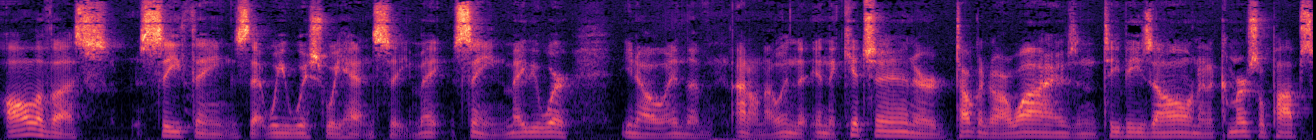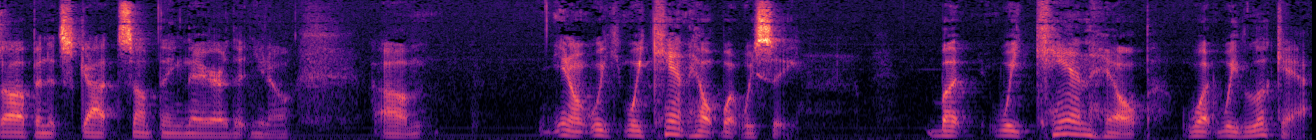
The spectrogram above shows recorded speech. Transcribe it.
All of us see things that we wish we hadn't see, may, seen. Maybe we're, you know, in the I don't know, in the in the kitchen or talking to our wives, and TV's on, and a commercial pops up, and it's got something there that you know, um, you know, we we can't help what we see but we can help what we look at.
